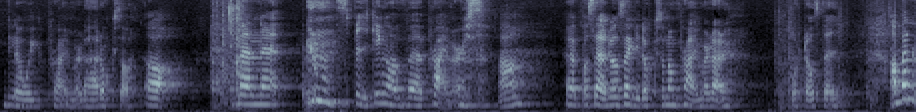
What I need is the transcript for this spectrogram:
glowing primer det här också. Ja. Men eh, speaking of eh, primers. Ja. Jag på att säga, du har säkert också någon primer där borta hos dig. ja men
